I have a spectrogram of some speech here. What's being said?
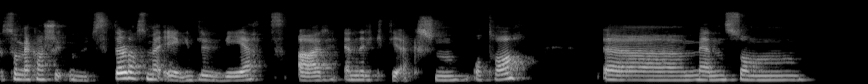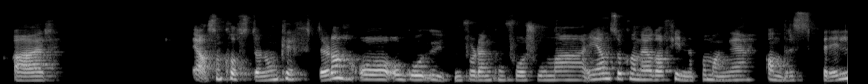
som jeg kanskje utsteder, da, som jeg egentlig vet er en riktig action å ta, eh, men som er ja, som koster noen krefter, da, å, gå utenfor den komfortsona igjen, så kan jeg da finne på mange andre sprell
